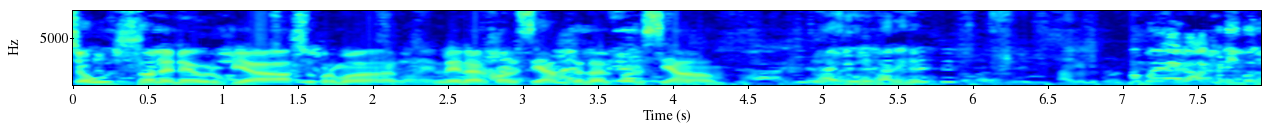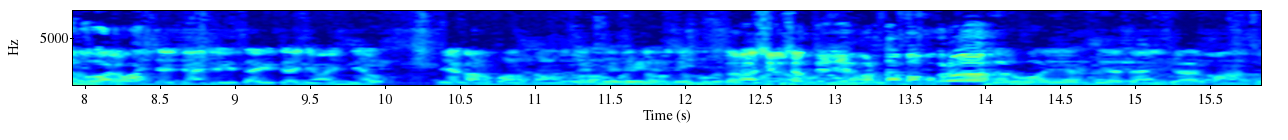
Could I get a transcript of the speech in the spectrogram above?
ચૌદસો ને નેવું રૂપિયા સુપરમાલ લેનાર પણ શ્યામ દલાલ પણ શ્યામ. ભાઈ રાખડી બંધ જોવાનો છ્યાસી હિતા હિતા નેવ એકાણું બાણું ત્રાણું સોળું પંચાણું છન્નું શિવ શક્તિજી પ્રતાપ બાપુ કરો. પંદર હોય એક બે ત્રણ ચાર પાંચ છ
